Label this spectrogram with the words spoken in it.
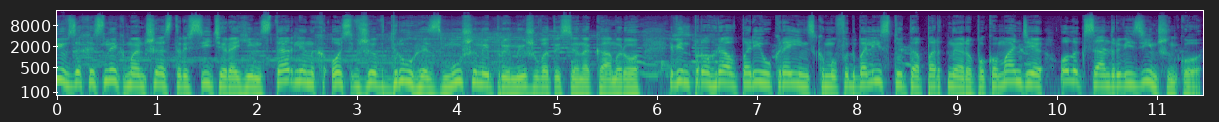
Півзахисник Манчестер Сіті Рагім Стерлінг ось вже вдруге змушений принижуватися на камеру. Він програв парі українському футболісту та партнеру по команді Олександрові Зінченку.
